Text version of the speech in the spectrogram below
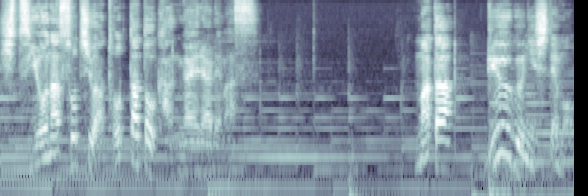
必要な措置は取ったと考えられます。また竜宮にしても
